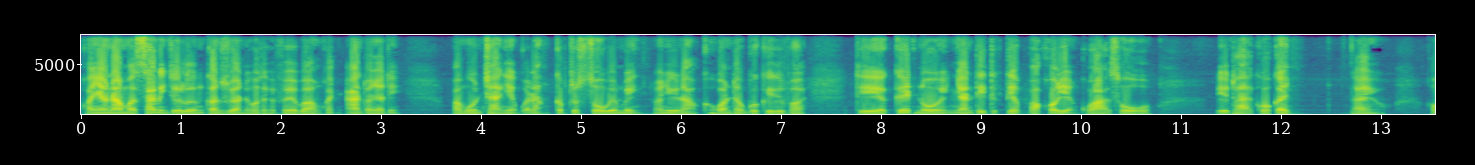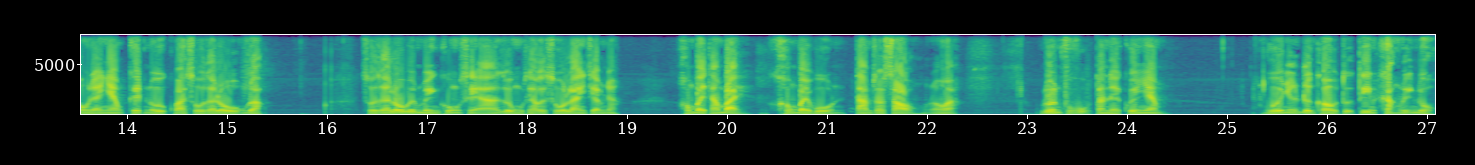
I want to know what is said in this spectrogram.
Có anh em nào mà xác định chơi lớn cần chuyển để có thể về bờ một cách an toàn nhất đi và muốn trải nghiệm các đẳng cấp chốt số bên mình nó như nào cầu quan thông cực kỳ tuyệt vời thì kết nối nhắn tin trực tiếp hoặc gọi điện qua số điện thoại của kênh. Đấy không thì anh em kết nối qua số Zalo cũng được. Số Zalo bên mình cũng sẽ dùng theo cái số này anh chị em nhé 0787 074 866 đúng không ạ? Luôn phục vụ toàn thể quý anh em. Với những đường cầu tự tin khẳng định đủ.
